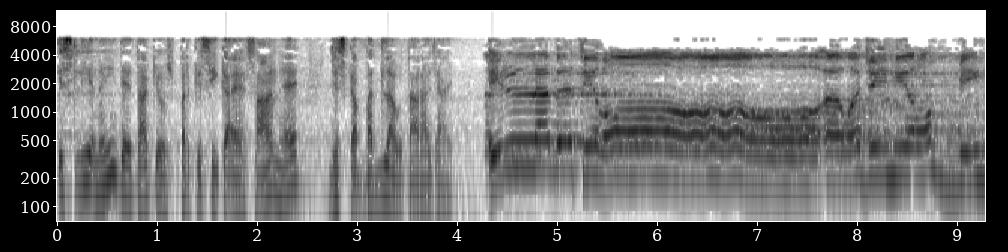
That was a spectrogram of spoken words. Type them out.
اس لیے نہیں دیتا کہ اس پر کسی کا احسان ہے جس کا بدلہ اتارا جائے۔ إلا ابتغاء وجه ربه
